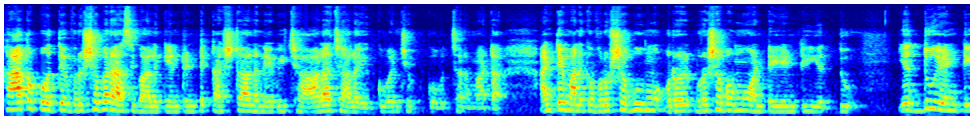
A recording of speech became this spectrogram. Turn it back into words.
కాకపోతే వృషభ రాశి వాళ్ళకి ఏంటంటే కష్టాలు అనేవి చాలా చాలా ఎక్కువ అని చెప్పుకోవచ్చు అనమాట అంటే మనకు వృషభము వృ- వృషభము అంటే ఏంటి? ఎద్దు. ఎద్దు ఏంటి?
